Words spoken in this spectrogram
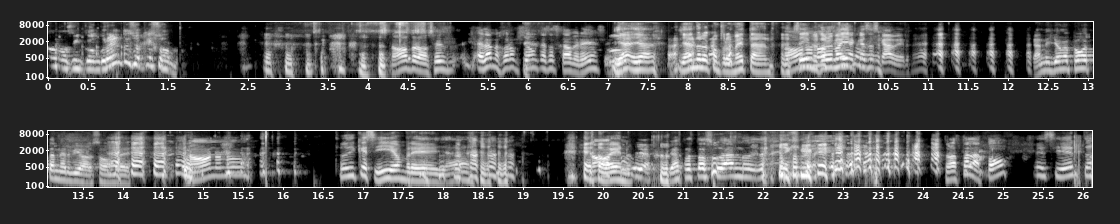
somos incongruentes o qué somos? no, pero es, es la mejor opción Casas Haber, ¿eh? Sí. Ya, ya, ya no lo comprometan. No, sí, no, no, mejor sí, vaya a no. Casas Haber. Ya ni yo me pongo tan nervioso, hombre. No, no, no. Tú di que sí, hombre, ya. Pero No, bueno. Ya, ya hasta está sudando. Pero hasta la to. Es cierto.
